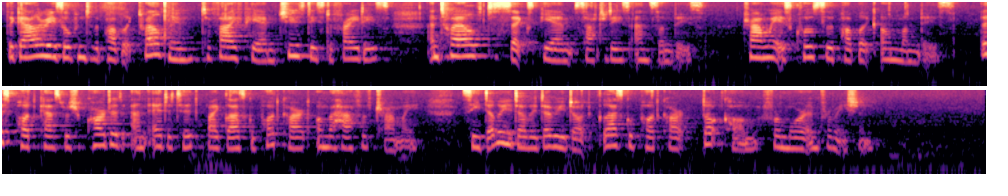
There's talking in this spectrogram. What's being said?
The gallery is open to the public 12 noon to 5 pm Tuesdays to Fridays and 12 to 6 pm Saturdays and Sundays. Tramway is closed to the public on Mondays. This podcast was recorded and edited by Glasgow Podcart on behalf of Tramway. See www.glasgowpodcart.com for more information.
